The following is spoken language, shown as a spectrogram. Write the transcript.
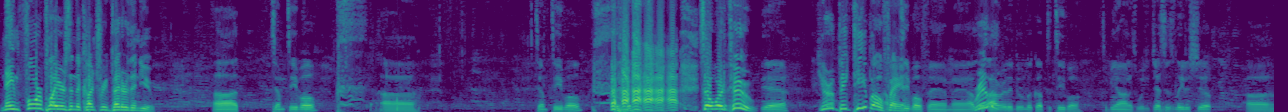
Name four players in the country better than you. Uh, Tim Tebow. uh, Tim Tebow. so we're two. Yeah. You're a big Tebow fan. I'm fan. a Tebow fan, man. I, Really? I really do look up to Tebow, to be honest with you. Just his leadership, uh,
